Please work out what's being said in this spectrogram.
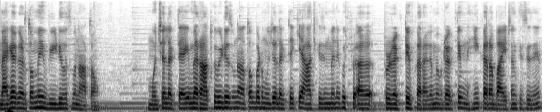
मैं क्या करता हूँ? मैं वीडियोज़ बनाता हूँ। मुझे लगता है कि मैं रात को वीडियोस बनाता हूँ बट मुझे लगता है कि आज के दिन मैंने कुछ प्रोडक्टिव करा। अगर मैं प्रोडक्टिव नहीं करा बाई चांस किसी दिन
